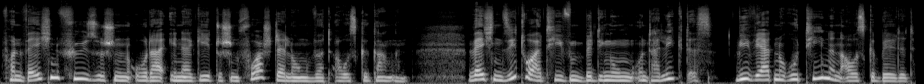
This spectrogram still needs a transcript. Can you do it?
Von welchen physischen oder energetischen Vorstellungen wird ausgegangen? Welchen situativen Bedingungen unterliegt es? Wie werden Routinen ausgebildet?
